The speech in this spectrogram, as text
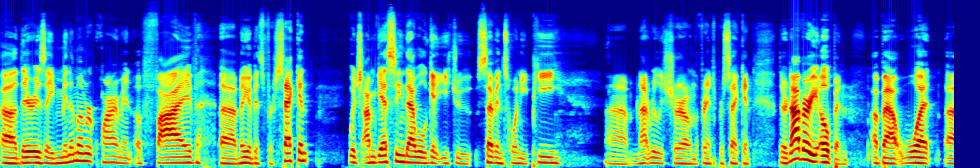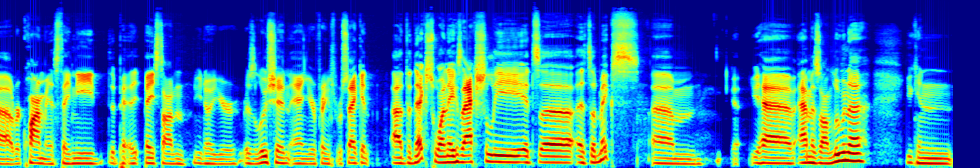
uh, there is a minimum requirement of five uh, megabits per second, which I'm guessing that will get you to 720p. Um, not really sure on the frames per second. They're not very open about what uh, requirements they need based on you know your resolution and your frames per second. Uh, the next one is actually it's a it's a mix. Um, you have Amazon Luna. You can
